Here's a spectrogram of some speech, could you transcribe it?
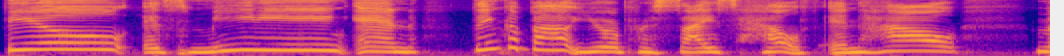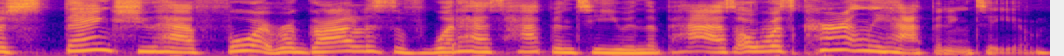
Feel its meaning and think about your precise health and how much thanks you have for it, regardless of what has happened to you in the past or what's currently happening to you.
